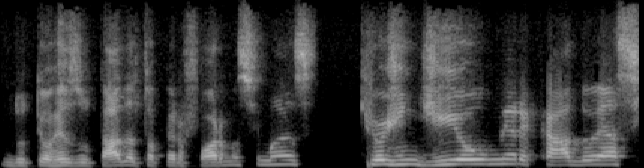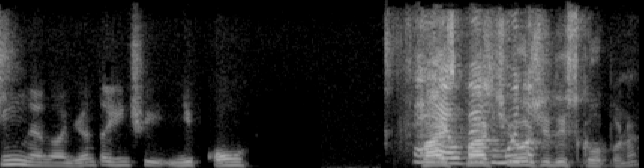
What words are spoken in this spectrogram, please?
do teu resultado, da tua performance, mas que hoje em dia o mercado é assim, né? Não adianta a gente ir com. É, Faz parte hoje do escopo, né?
